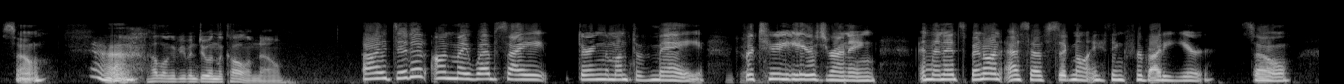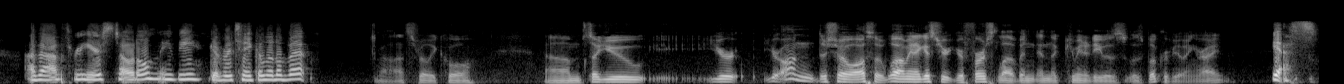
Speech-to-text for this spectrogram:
So yeah. How long have you been doing the column now? I did it on my website during the month of May Okay. for two years running, and then it's been on SF Signal I think for about a year. So about three years total, maybe give or take a little bit. Wow, that's really cool. Um, so you you're you're on the show also. Well, I mean, I guess your your first love in, in the community was was book reviewing, right? Yes.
